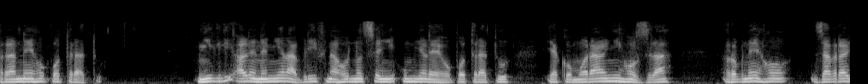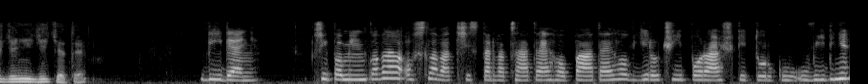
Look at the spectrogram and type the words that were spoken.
raného potratu. Nikdy ale neměla vliv na hodnocení umělého potratu jako morálního zla rovného zavraždění dítěte. Vídeň. Připomínková oslava 325. výročí porážky Turků u Vídně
